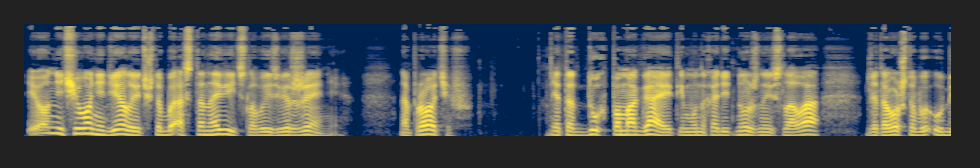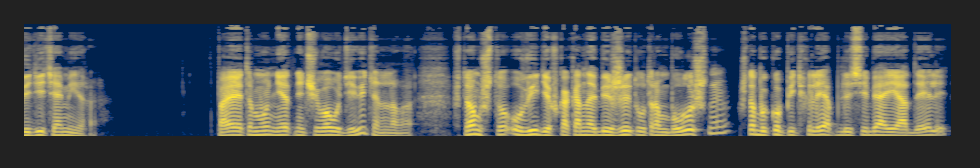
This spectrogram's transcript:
и он ничего не делает, чтобы остановить словоизвержение. Напротив, этот дух помогает ему находить нужные слова для того, чтобы убедить Амира. Поэтому нет ничего удивительного в том, что, увидев, как она бежит утром булочную, чтобы купить хлеб для себя и Адели,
